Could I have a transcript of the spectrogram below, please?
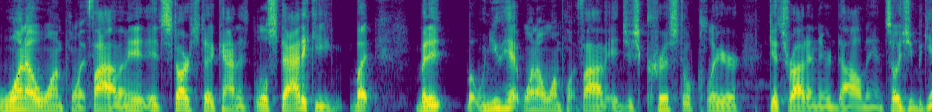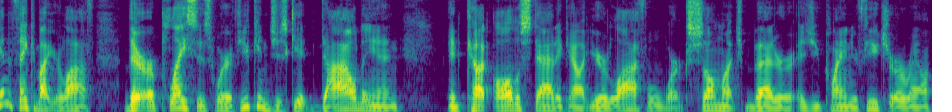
101.5. I mean, it, it starts to kind of a little staticky, but but it but when you hit 101.5, it just crystal clear, gets right in there dialed in. So as you begin to think about your life, there are places where if you can just get dialed in and cut all the static out, your life will work so much better as you plan your future around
